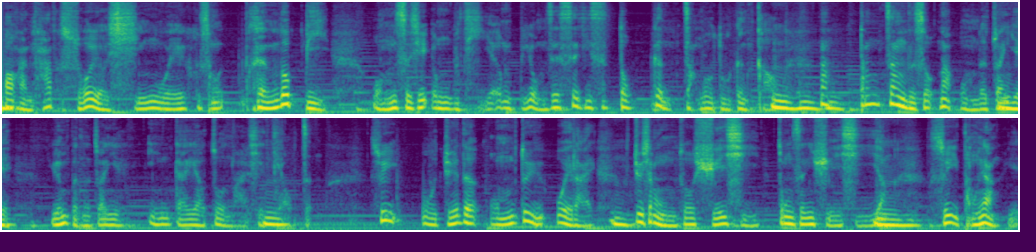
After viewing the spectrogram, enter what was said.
包含他的所有行为，什么可能都比我们这些用户体验，比我们这些设计师都更掌握度更高。那当这样的时候，那我们的专业原本的专业应该要做哪些调整？所以。我觉得我们对于未来，就像我们说学习终身学习一样，嗯、所以同样也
